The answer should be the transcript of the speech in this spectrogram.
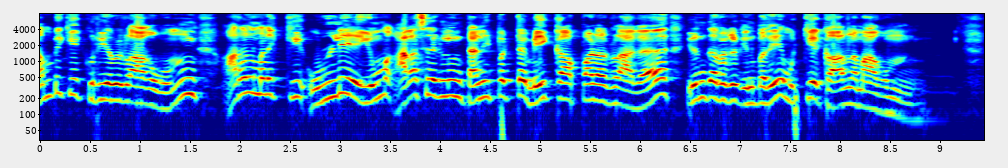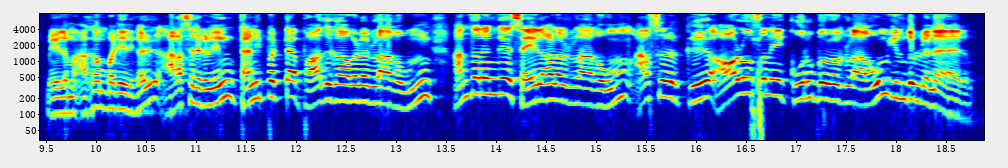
நம்பிக்கைக்குரியவர்களாகவும் அரண்மனைக்கு உள்ளேயும் அரசர்களின் தனிப்பட்ட காப்பாளர்களாக இருந்தவர்கள் என்பதே முக்கிய காரணமாகும். மேலும் அகம்படியர்கள் அரசர்களின் தனிப்பட்ட பாதுகாவலர்களாகவும் அந்தரங்க செயலாளர்களாகவும் அரசர்களுக்கு ஆலோசனை கூறுபவர்களாகவும் இருந்துள்ளனர்.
